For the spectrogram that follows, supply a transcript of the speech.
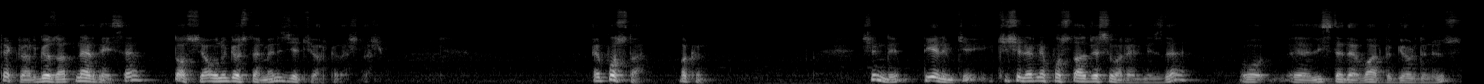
tekrar göz at neredeyse dosya onu göstermeniz yetiyor arkadaşlar. E-posta. Bakın. Şimdi diyelim ki kişilerin e-posta adresi var elinizde. O e, listede vardı gördünüz.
